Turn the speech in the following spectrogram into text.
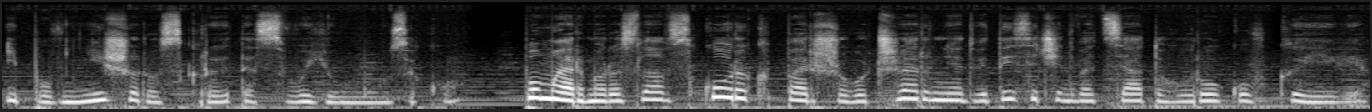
і повніше розкрити свою музику. Помер Мирослав Скорик 1 червня 2020 року в Києві,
